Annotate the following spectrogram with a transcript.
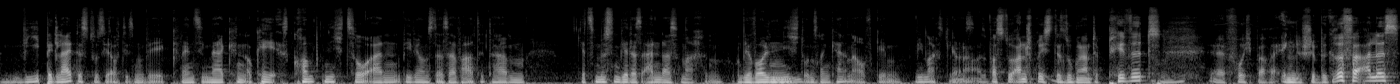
Wie begleitest du sie auf diesem Weg, wenn sie merken, okay, es kommt nicht so an, wie wir uns das erwartet haben? Jetzt müssen wir das anders machen und wir wollen mhm. nicht unseren Kern aufgeben. Wie machst du genau. das? Also was du ansprichst, der sogenannte Pivot, mhm. äh, furchtbare englische Begriffe alles.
